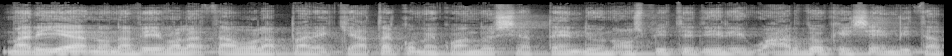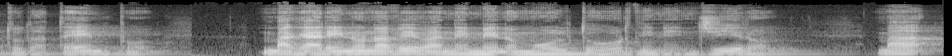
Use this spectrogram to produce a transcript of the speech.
Maria non aveva la tavola apparecchiata come quando si attende un ospite di riguardo che si è invitato da tempo. Magari non aveva nemmeno molto ordine in giro. Ma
